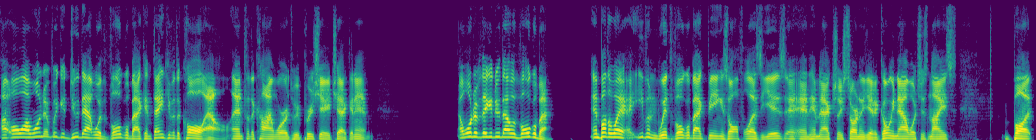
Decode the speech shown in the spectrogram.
Uh, well, I wonder if we could do that with Vogelbach. And thank you for the call, Al, and for the kind words. We appreciate you checking in. I wonder if they could do that with Vogelbach. And by the way, even with Vogelbach being as awful as he is, and, and him actually starting to get it going now, which is nice, but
